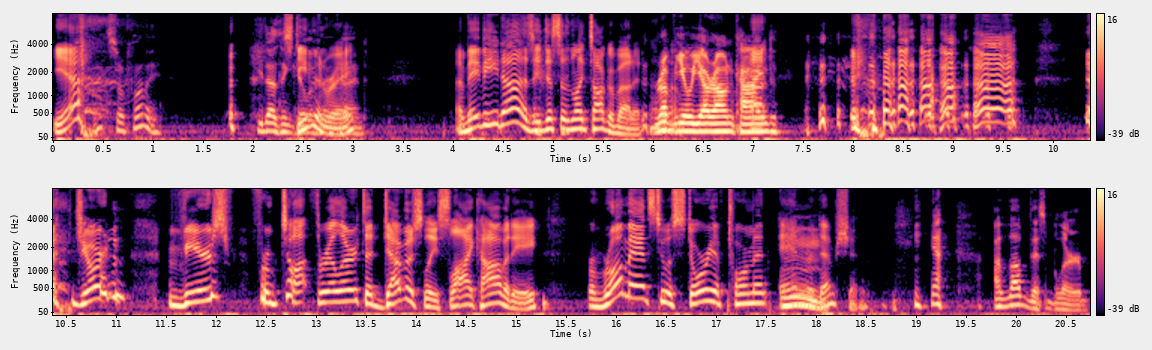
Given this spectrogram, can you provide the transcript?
Yeah, it's so funny. He doesn't Stephen kill his Rea. kind. Uh, maybe he does. He just doesn't like talk about it. Review your own kind. Jordan veers from taut thriller to devilishly sly comedy, from romance to a story of torment and Hmm. redemption. yeah. I love this blurb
